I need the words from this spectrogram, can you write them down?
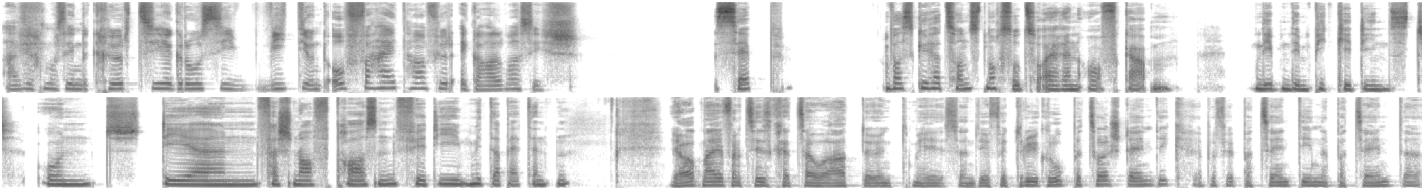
Also ich muss in der Kürze eine grosse Weite und Offenheit haben für egal was ist. Sepp, was gehört sonst noch so zu euren Aufgaben? Neben dem Piquet-Dienst und den Verschnaufpausen für die Mitarbeitenden? Ja, Maja Franziska hat es auch angetönt, wir sind für drei Gruppen zuständig, eben für Patientinnen und Patienten,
